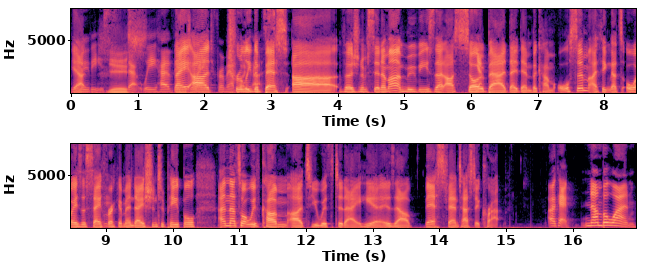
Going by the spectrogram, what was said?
Yeah. movies Yes. that we have. they enjoyed are from our truly the best uh, version of cinema. Movies that are so Yeah. bad they then become awesome. I think that's always a Mm. safe recommendation to people, and that's what we've come uh, to you with today. Here is our best fantastic crap. Okay, number one,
